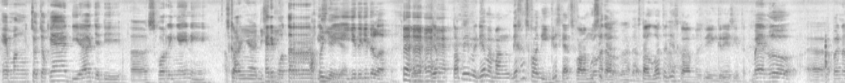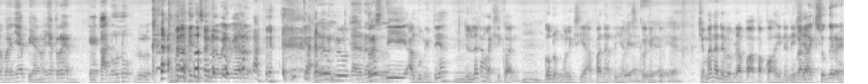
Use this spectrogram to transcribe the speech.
emang cocoknya dia jadi eh, scoringnya ini apa? Scoringnya Disney. Harry Potter Oh, Disney iya, iya. gitu-gitu loh ya, tapi dia memang dia kan sekolah di Inggris kan, sekolah Gua musik kan. tahu, gua nggak tahu. Setahu gua tuh dia Ah. sekolah musik di Inggris gitu. Men lu eh, apa namanya pianonya keren kayak Kak Nunu dulu jago main piano Kak. Nunu. Kak Nunu. Terus di album itu ya, Hmm. judulnya kan leksikon. Hmm. Gue belum ngulik sih apa artinya Iya, leksikon iya, itu. iya. Cuman ada beberapa tokoh bukan Indonesia. Lex Sugar ya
